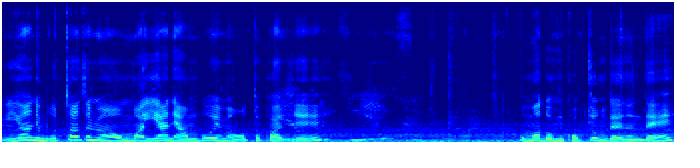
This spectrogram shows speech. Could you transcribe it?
이한이 못 찾으면 엄마 이한이 안 보이면 어떡하지? 엄마 너무 걱정되는데.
